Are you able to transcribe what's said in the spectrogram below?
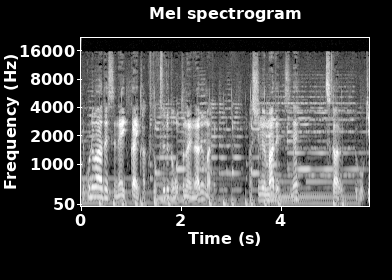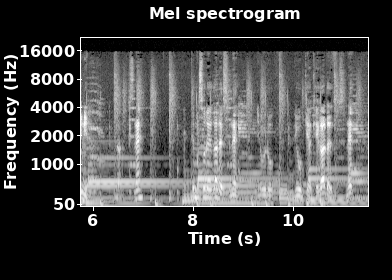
でこれはですね1回獲得すると大人になるまで、まあ、死ぬまでですね使う動きになるんですね。でもそれがですねいろいろ病気や怪我でですね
